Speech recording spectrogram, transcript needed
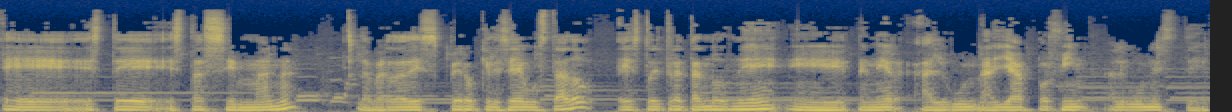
este, esta semana. La verdad espero que les haya gustado. Estoy tratando de eh, tener algún allá por fin algún este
